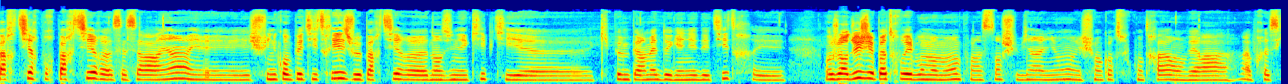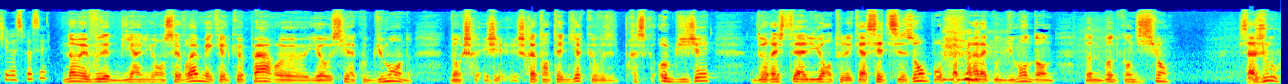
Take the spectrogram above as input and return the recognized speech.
partir pour partir, ça sert à rien. Et je suis une compétitrice, je veux partir euh, dans une équipe qui euh, qui peut me permettre de gagner des titres. Et aujourd'hui, j'ai pas trouvé le bon moment. Pour l'instant, je suis bien à Lyon et je suis encore sous contrat. On verra après ce qui va se passer. Non, mais vous êtes bien à Lyon, c'est vrai, mais quelque part, euh, il y a aussi la Coupe du Monde. Donc, je, je, je, serais tenté de dire que vous êtes presque obligé de rester à Lyon, en tous les cas, cette saison, pour préparer la Coupe du Monde dans, dans de bonnes conditions. Ça joue.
